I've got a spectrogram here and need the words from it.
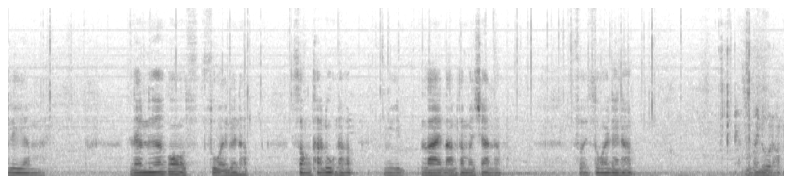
เหลี่ยม แล้วเนื้อก็สวยด้วยนะครับส่องทะลุนะครับ มีลายตามธรรมชาตินะครับ สวยๆเลยนะครับผมให้ดูนะครับ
